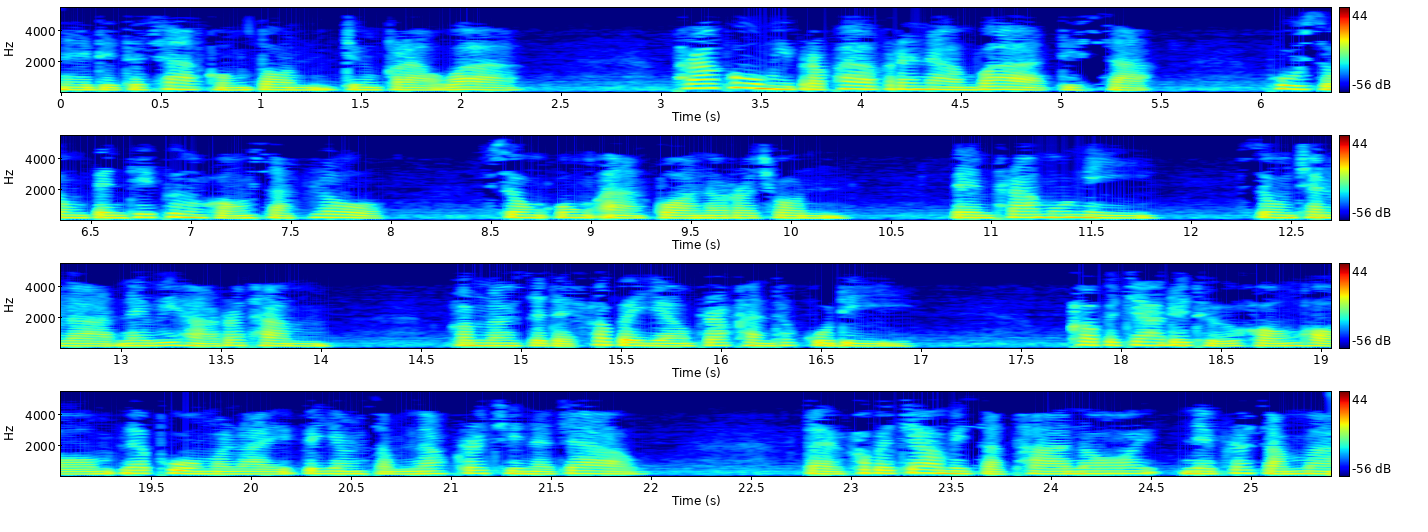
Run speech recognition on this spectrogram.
ในดิตชาติของตนจึงกล่าวว่า พระผู้มีพระภาคพระนามว่าติสสะผู้ทรงเป็นที่พึ่งของสัตว์โลก ทรงองค์อาจกว่านรชน เป็นพระมุนี ทรงฉลาดในวิหารธรรม กำลังเสด็จเข้าไปยังพระคันธกุดีข้าพเจ้าได้ถือของหอมและพวงมาลัยไปยังสำนักพระชินเจ้า แต่ข้าพเจ้ามีศรัทธาน้อยในพระสัมมา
